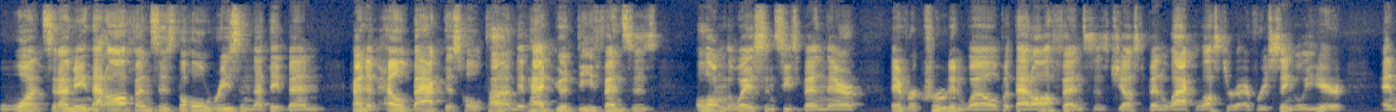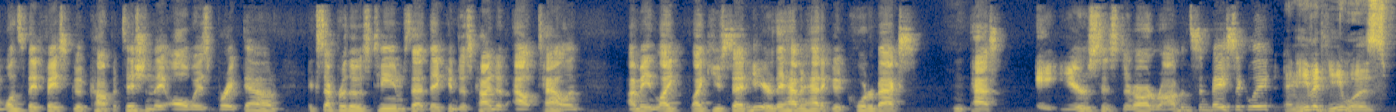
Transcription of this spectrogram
once. And I mean, that offense is the whole reason that they've been kind of held back this whole time. They've had good defenses along the way since he's been there They've recruited well, but that offense has just been lackluster every single year. And once they face good competition, they always break down, except for those teams that they can just kind of out talent. I mean, like like you said here, they haven't had a good quarterbacks in the past eight years since Denard Robinson, basically. And even he was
